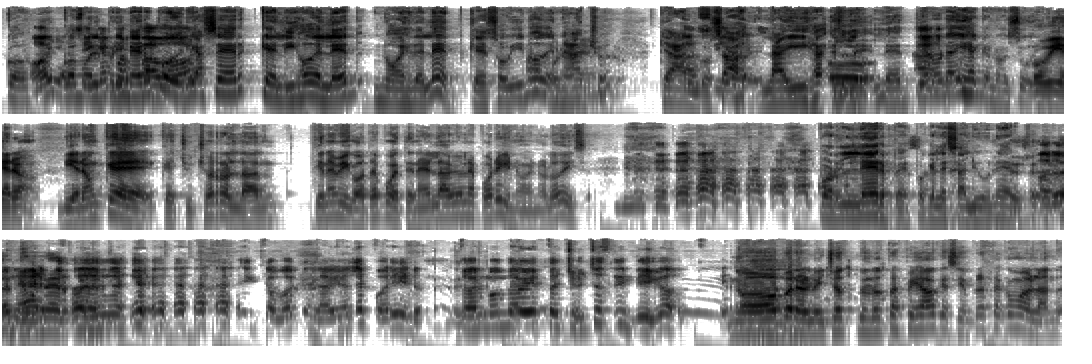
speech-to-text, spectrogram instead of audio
Co- Oye, como el primero favor- podría ser que el hijo de LED no es de LED, que eso vino Ah, de Nacho, ejemplo. que algo, Así ¿sabes? es. La hija, O- Le- LED tiene una hija que no es O suya. vieron, vieron que, que Chucho Roldán tiene bigote porque tiene el labio leporino y no lo dice. Por el herpes, porque le salió un herpes. Por un herpes. ¿Cómo que la vio leporino? Todo el mundo ha visto Chucho sin bigote. No, pero el bicho, ¿tú no te has fijado que siempre está como hablando,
